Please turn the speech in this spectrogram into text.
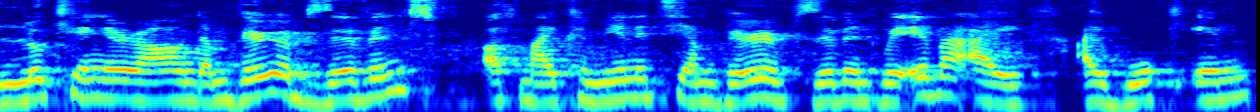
looking around. I'm very observant of my community. I'm very observant wherever I, I walk in.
